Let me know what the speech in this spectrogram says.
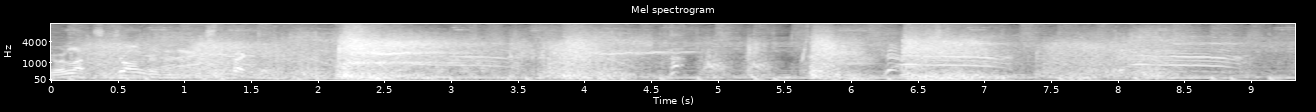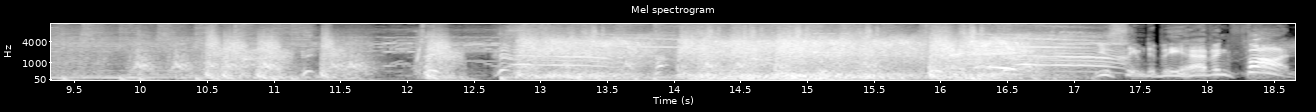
A lot stronger than I expected. Seem to be having fun.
